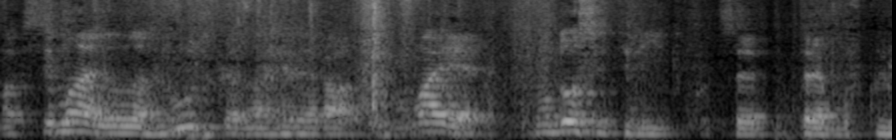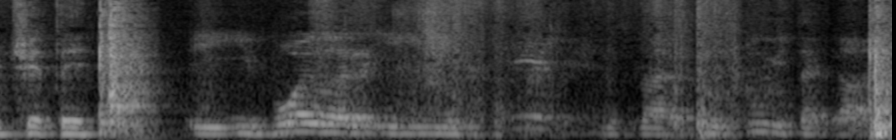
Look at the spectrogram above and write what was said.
максимальна нагрузка на генератор буває ну, досить рідко. Це треба включити і, і бойлер, і не знаю, плиту і так далі.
